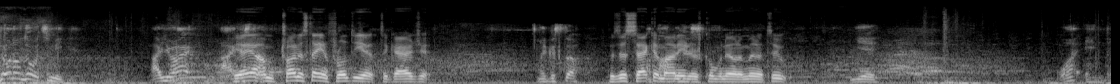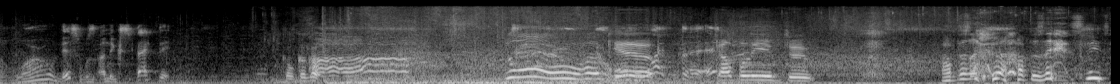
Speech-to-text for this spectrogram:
No, don't do it to me. Are you alright? Yeah, yeah. I'm trying to stay in front of you to guard you. Good stuff. Because this second man eater's coming down in a minute too. Yeah. What in the world? This was unexpected. Go, go, go. Ah! oh, fuck yeah. What the heck? Can't believe, Drew. After this, after this, sneeze.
